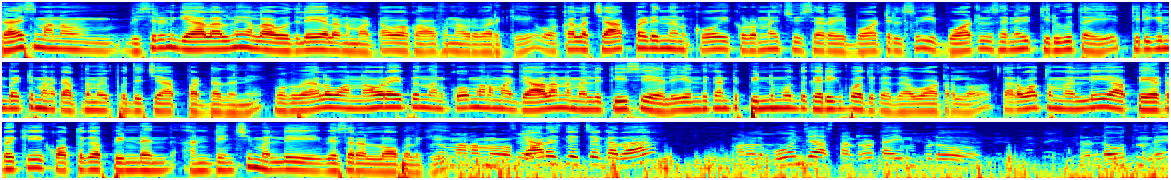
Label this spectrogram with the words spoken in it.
గాయస్ మనం విసిరిన గేలాలని అలా వదిలేయాలన్నమాట ఒక హాఫ్ అన్ అవర్ వరకు. ఒకవేళ చేప పడింది అనుకో ఇక్కడ ఉన్నాయి చూసారా ఈ బాటిల్స్ ఈ బాటిల్స్ అనేవి తిరుగుతాయి. తిరిగిన బట్టి మనకు అర్థమైపోద్ది చేప పడ్డదని. ఒకవేళ వన్ అవర్ అయిపోయిందనుకో మనం ఆ గేలాన్ని మళ్ళీ తీసేయాలి. ఎందుకంటే పిండి ముద్ద కరిగిపోద్ది కదా వాటర్లో తర్వాత మళ్ళీ ఆ పీటర్కి కొత్తగా పిండి అంటించి మళ్ళీ విసరాలి లోపలికి. మనం క్యారేజ్ తెచ్చాం కదా మనల్ని భోజనం చేస్తాను టైం ఇప్పుడు రెండు అవుతుంది.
